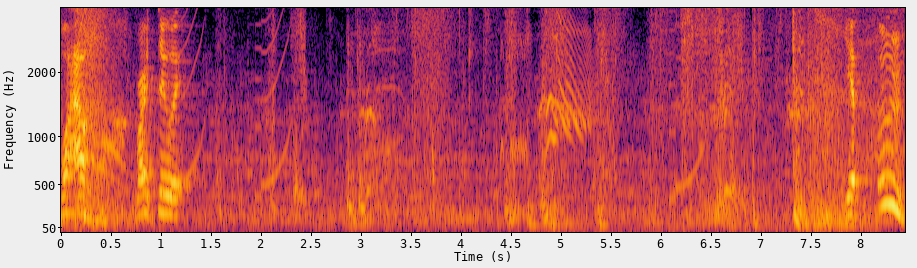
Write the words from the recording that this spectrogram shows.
Wow. Right through it. Yep. Ooh.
